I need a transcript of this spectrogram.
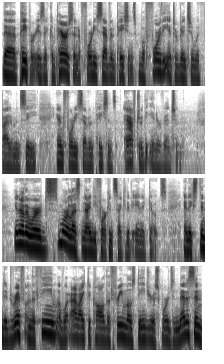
The paper is a comparison of 47 patients before the intervention with vitamin C and 47 patients after the intervention. In other words, more or less 94 consecutive anecdotes, an extended riff on the theme of what I like to call the three most dangerous words in medicine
